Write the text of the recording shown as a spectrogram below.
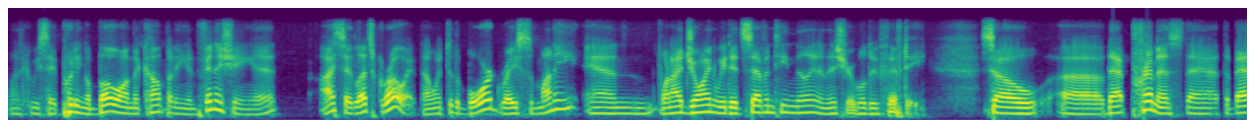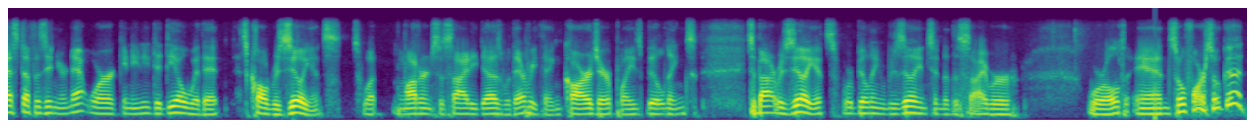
like we say, putting a bow on the company and finishing it, I said, let's grow it. I went to the board, raised some money, and when I joined, we did 17 million, and this year we'll do 50. So uh, that premise that the bad stuff is in your network and you need to deal with it, it's called resilience. It's what modern society does with everything: cars, airplanes, buildings. It's about resilience. We're building resilience into the cyber world, and so far so good.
